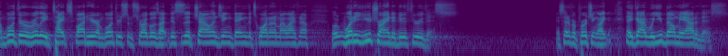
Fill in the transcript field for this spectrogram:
I'm going through a really tight spot here. I'm going through some struggles. I, this is a challenging thing that's going on in my life now. Lord, what are you trying to do through this? Instead of approaching like, hey, God, will you bail me out of this?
